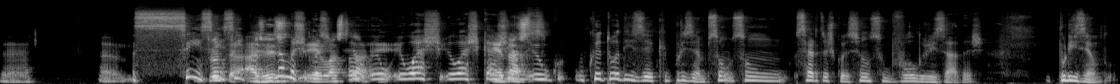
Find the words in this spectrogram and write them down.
Uh, sim, pronto, sim, sim. Às vezes, não, mas, é, mas eu, eu, eu, acho, eu acho que às é vezes eu, o que eu estou a dizer é que, por exemplo, são, são certas coisas são subvalorizadas. Por exemplo,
